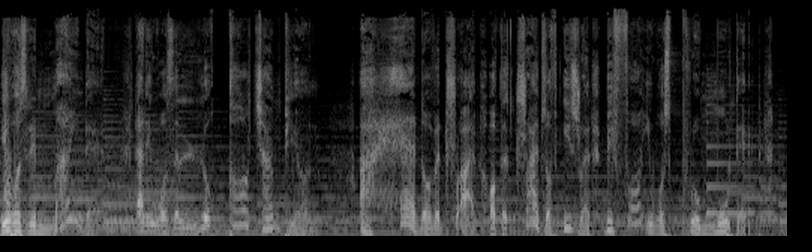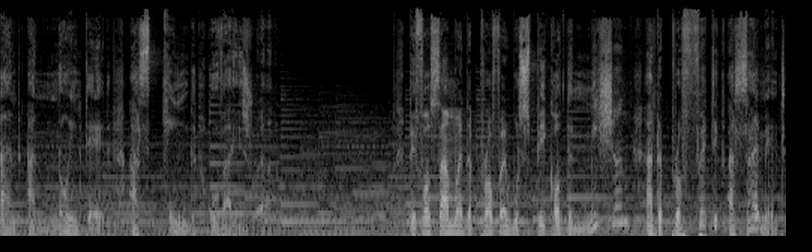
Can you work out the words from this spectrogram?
He was reminded that he was a local champion ahead of a tribe, of the tribes of Israel, before he was promoted and anointed as king over Israel. Before Samuel the prophet would speak of the mission and the prophetic assignment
